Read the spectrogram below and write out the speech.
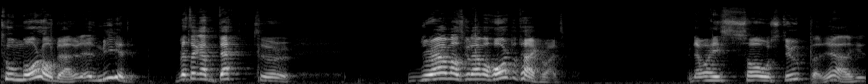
tomorrow then, immediately. That's like a death to her. Grandma's gonna have a heart attack, right? That's why he's so stupid. Yeah, he's,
